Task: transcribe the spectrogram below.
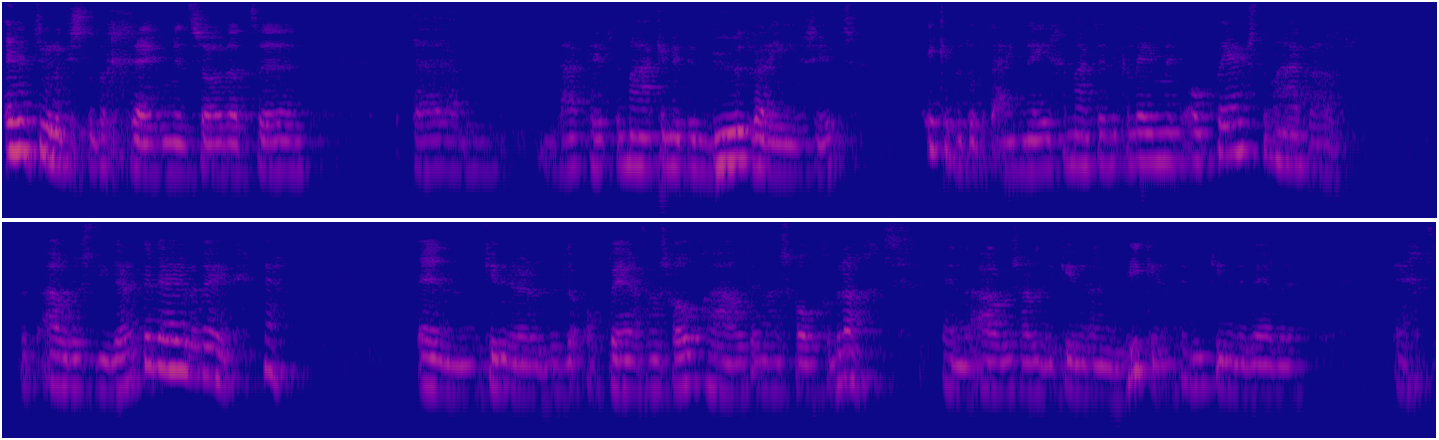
en natuurlijk is het op een gegeven moment zo dat. nou, het heeft te maken met de buurt waarin je zit. Ik heb het op het eind meegemaakt dat ik alleen met au pairs te maken had. Dat ouders die werken de hele week. Ja. En de kinderen werden de au pair van school gehaald en naar school gebracht. En de ouders hadden de kinderen in het weekend. En die kinderen werden echt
